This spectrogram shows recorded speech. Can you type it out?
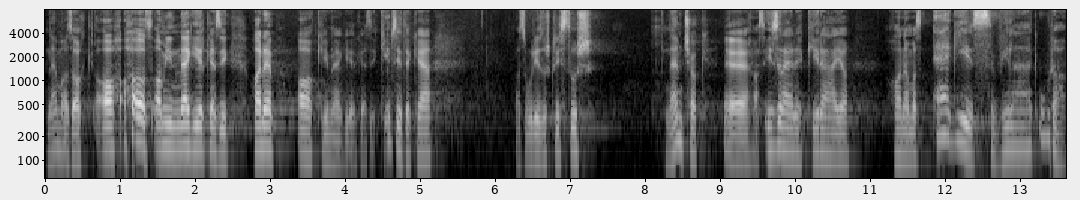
nem az, a, az amin megérkezik, hanem aki megérkezik. Képzétek el, az Úr Jézus Krisztus nem csak eh, az Izrael királya, hanem az egész világ ura.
